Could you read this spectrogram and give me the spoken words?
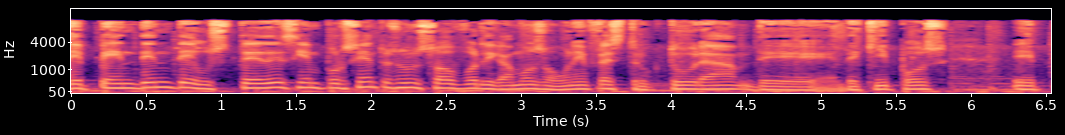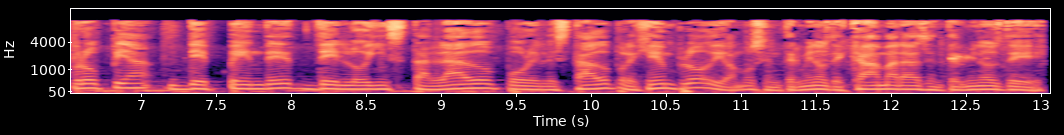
dependen de ustedes 100%, es un software, digamos, o una infraestructura de, de equipos eh, propia depende de lo instalado por el Estado, por ejemplo, digamos, en términos de cámaras, en términos de,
